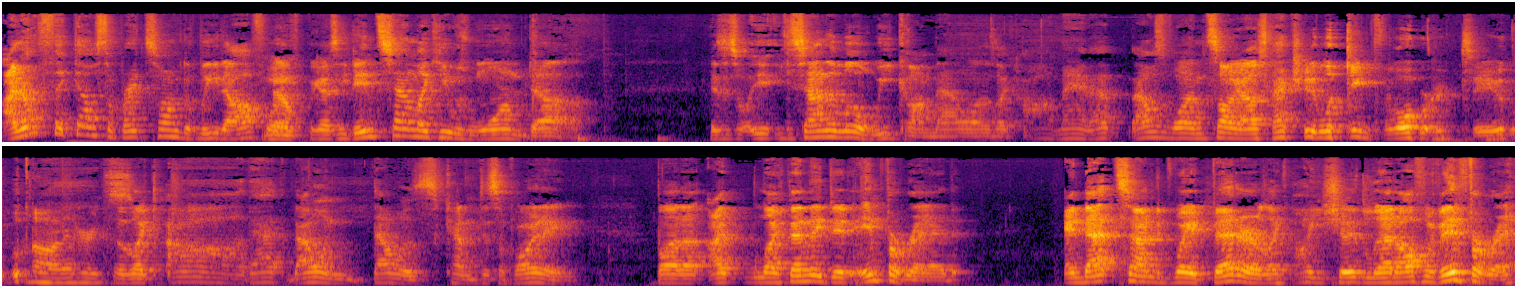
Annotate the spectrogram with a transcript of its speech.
I don't think that was the right song to lead off with No. because he didn't sound like he was warmed up. Is this, he he sounded a little weak on that one. I was like, oh man, that that was one song I was actually looking forward to. Oh, that hurts. I was like, oh, that that one that was kind of disappointing. But uh, I like then they did infrared, and that sounded way better. Like, oh, you should have let off with infrared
